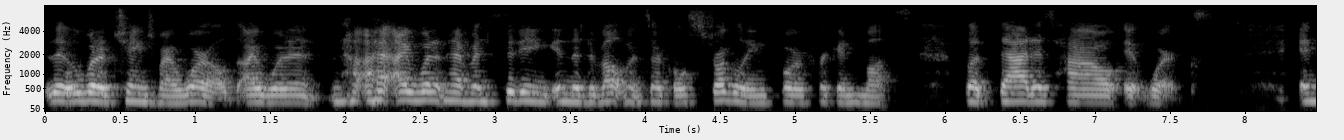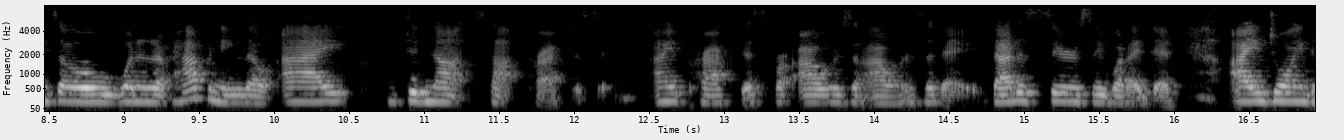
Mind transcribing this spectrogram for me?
it would have changed my world. I wouldn't I, wouldn't have been sitting in the development circle struggling for freaking months. But that is how it works. And so what ended up happening though, I did not stop practicing. I practiced for hours and hours a day. That is seriously what I did. I joined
